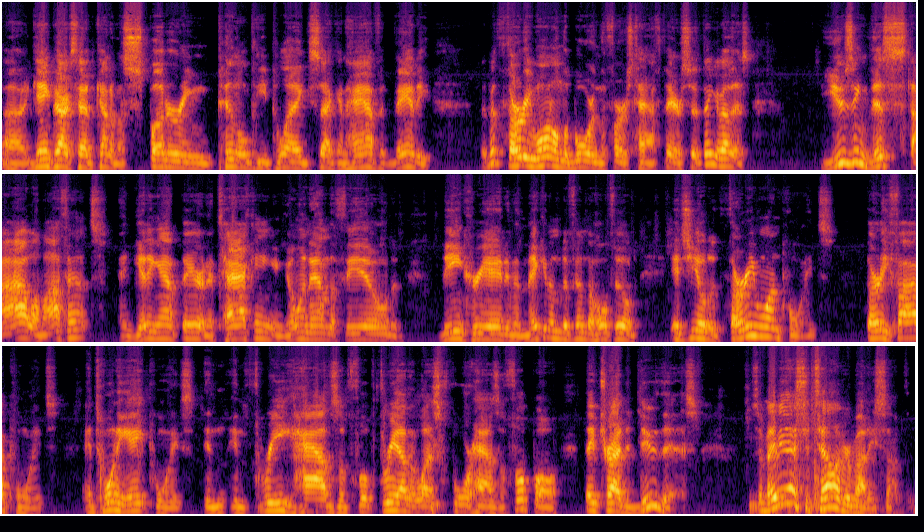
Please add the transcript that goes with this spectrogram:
Uh, Gamecocks had kind of a sputtering penalty plague second half at Vandy. They put 31 on the board in the first half there. So think about this using this style of offense and getting out there and attacking and going down the field and being creative and making them defend the whole field, it's yielded 31 points, 35 points, and 28 points in, in three halves of football, three out of the last four halves of football. They've tried to do this. So maybe that should tell everybody something.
